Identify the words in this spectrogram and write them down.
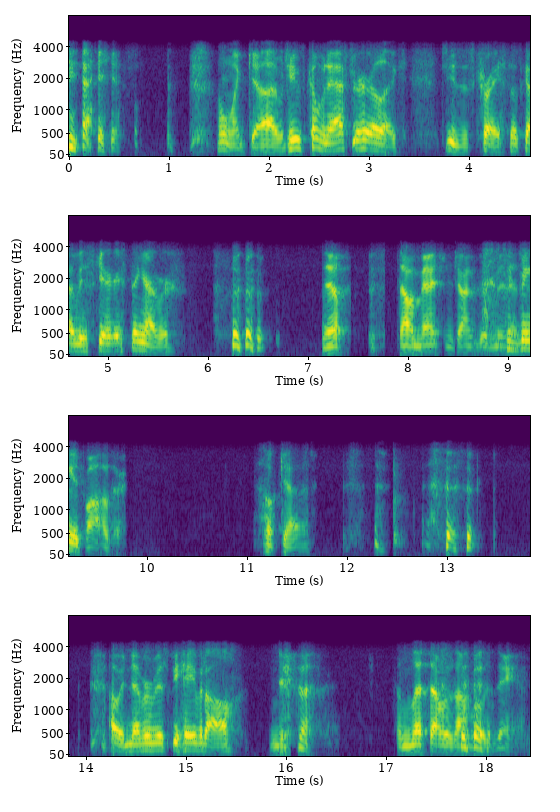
yeah, yes. Oh my God, when he was coming after her, like Jesus Christ, that's got to be the scariest thing ever. Yep. Now imagine John Goodman as Being his father. oh God. I would never misbehave at all. Unless I was on Roseanne.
